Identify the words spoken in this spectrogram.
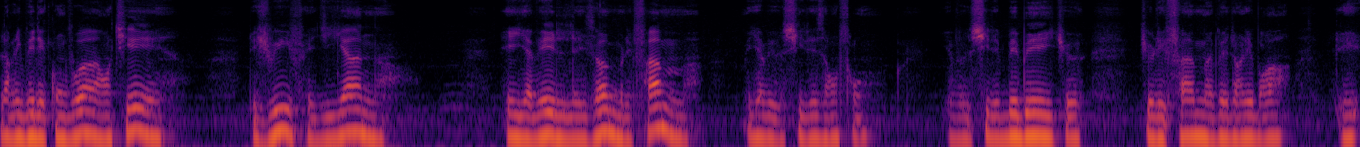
l'arrivée des convois entiers les juifs, les Dianes, et il y avait les hommes, les femmes, mais il y avait aussi les enfants. Il y avait aussi les bébés que, que les femmes avaient dans les bras. Et,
